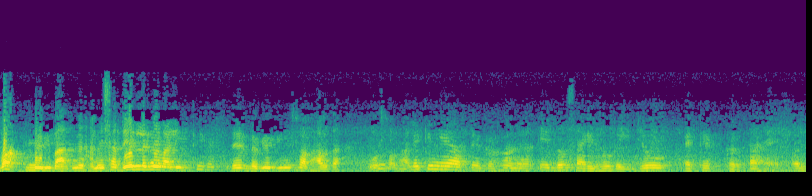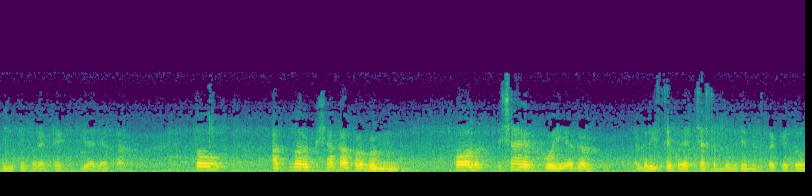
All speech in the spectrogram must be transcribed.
वक्त मेरी बात में हमेशा देर लगने वाली है। ठीक है। देर लगेगी स्वभावता वो स्वाभाविक लेकिन ये आपने कहा ना कि दो साइड हो गई, जो अटैक करता है और जिनके पर अटैक किया जाता है। तो आत्मरक्षा का प्रबंध और शायद कोई अगर अगर इससे कोई अच्छा शब्द मुझे मिल सके तो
